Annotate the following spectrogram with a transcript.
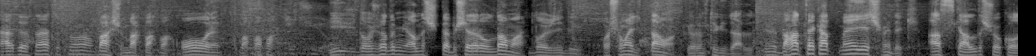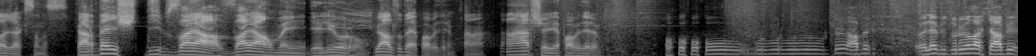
Nerede diyorsun? Nerede diyorsun? Bak şimdi bak bak bak. Oo ne? Bak bak bak. İyi dojladım yanlışlıkla bir şeyler oldu ama doj değil. Hoşuma gitti ama görüntü güzeldi. Şimdi daha tek atmaya geçmedik. Az kaldı şok olacaksınız. Kardeş Deep Zaya, Zaya Mey geliyorum. Bir altı da yapabilirim sana. Sana her şeyi yapabilirim. Ohohoho, vur vur vur. vur. Abi öyle bir duruyorlar ki abi.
